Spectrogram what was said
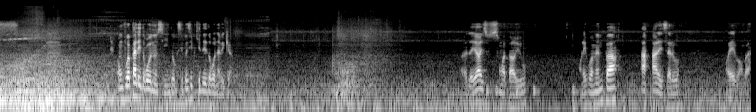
Hmm. On voit pas les drones aussi, donc c'est possible qu'il y ait des drones avec eux. Euh, D'ailleurs, ils sont apparus où? On les voit même pas. Ah ah, les salauds. Oui, bon bah.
